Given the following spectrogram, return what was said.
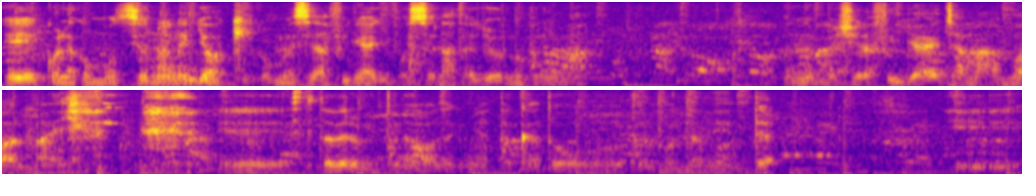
e con la commozione negli occhi come se la figlia gli fosse nata il giorno prima quando invece la figlia è già mamma ormai. È stata veramente una cosa che mi ha toccato profondamente. E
